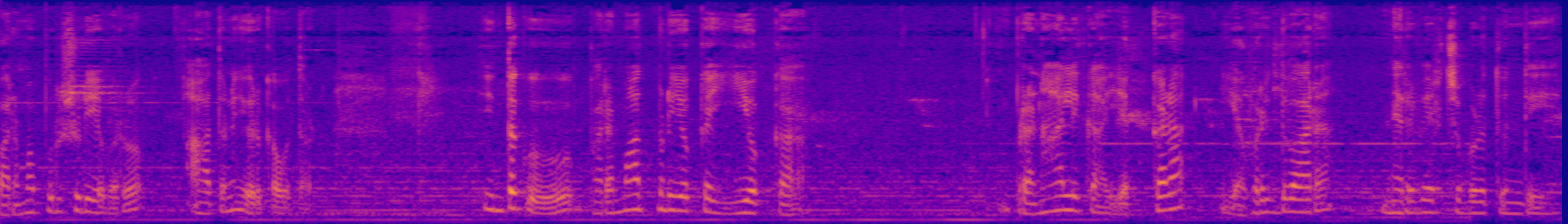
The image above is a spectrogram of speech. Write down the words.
పరమ పురుషుడు ఎవరో అతను ఎరుకవుతాడు. ఇంతకు పరమాత్ముడి యొక్క ఈ యొక్క ప్రణాళిక ఎక్కడ ఎవరి ద్వారా నెరవేర్చబడుతుంది?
